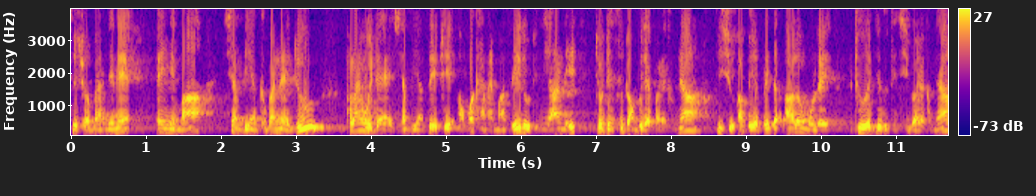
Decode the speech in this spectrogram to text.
ဂျိုရှွာဘန်အနေနဲ့ အဲ့ဒီမှာချန်ပီယံကပတ်နဲ့အတူ flying weight ရဲ့ချန်ပီယံအသစ်ဖြစ်အောင်မခံနိုင်ပါစေလို့ဒီနေ့ကနေကြိုတင်ဆုတောင်းပေးလိုက်ပါတယ်ခင်ဗျာကြည့်ရှုအားပေးတဲ့ပရိသတ်အားလုံးကိုလည်းအထူးပဲကျေးဇူးတင်ရှိပါတယ်ခင်ဗျာ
